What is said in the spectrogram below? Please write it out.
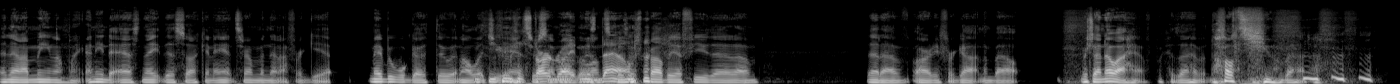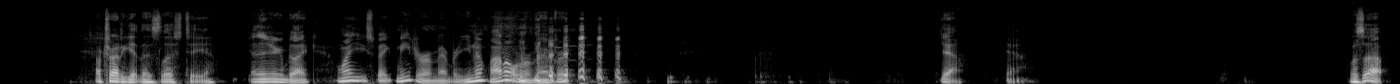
And then i mean i'm like i need to ask nate this so i can answer them and then i forget. Maybe we'll go through it and i'll let you answer Start some writing other this ones down. there's probably a few that um that i've already forgotten about which i know i have because i haven't talked to you about. I'll try to get those lists to you. And then you're gonna be like, why do you expect me to remember? You know, I don't remember. yeah. Yeah. What's up?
